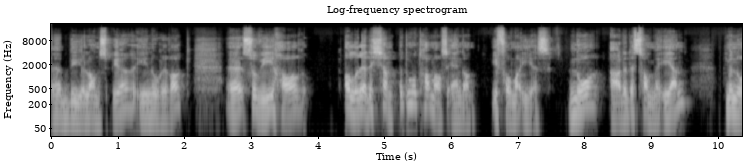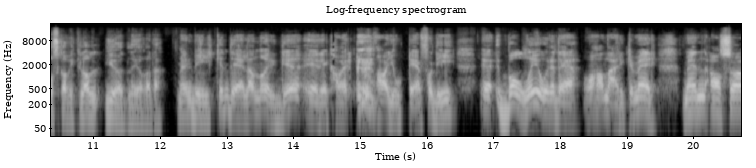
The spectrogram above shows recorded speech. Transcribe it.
eh, byer, landsbyer i Nord-Irak. Eh, så vi har allerede kjempet mot Hamas en gang, i form av IS. Nå er det det samme igjen, men nå skal vi ikke la jødene gjøre det. Men hvilken del av Norge, Erik, har, har gjort det? Fordi eh, Bolle gjorde det, og han er ikke mer. Men altså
